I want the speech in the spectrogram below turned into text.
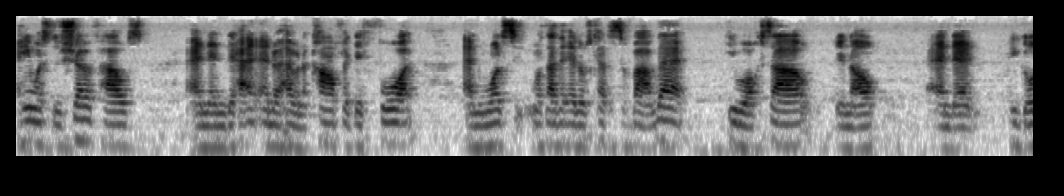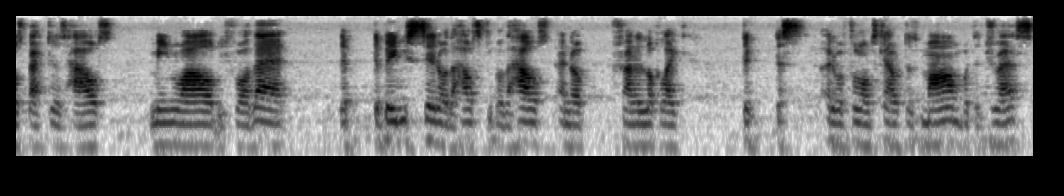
and he went to the sheriff's house, and then they had, ended up having a conflict. They fought, and once once Anthony Edwards' character survived that, he walks out, you know, and then he goes back to his house. Meanwhile, before that, the, the babysitter or the housekeeper of the house end up trying to look like the, the Edward Furlong's character's mom with the dress,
